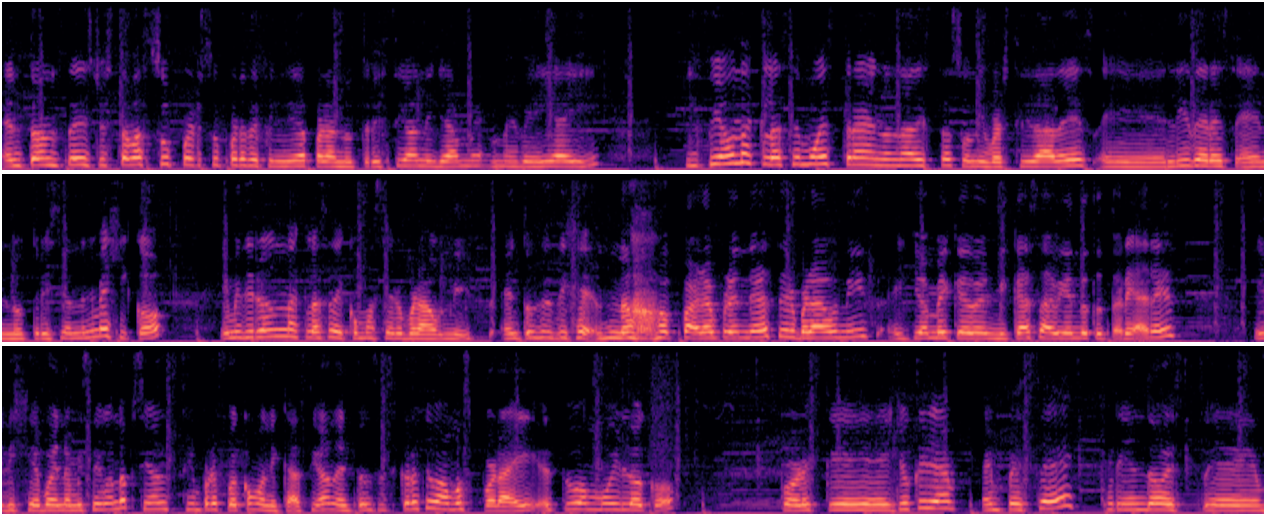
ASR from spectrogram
Entonces yo estaba súper, súper definida para nutrición y ya me, veía ahí. Y fui a una clase muestra en una de estas universidades eh, líderes en nutrición en México y me dieron una clase de cómo hacer brownies. Entonces dije, no, para aprender a hacer brownies yo me quedo en mi casa viendo tutoriales. Y dije, bueno, mi segunda opción siempre fue comunicación, entonces creo que vamos por ahí. Estuvo muy loco porque yo quería, empecé queriendo, este,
